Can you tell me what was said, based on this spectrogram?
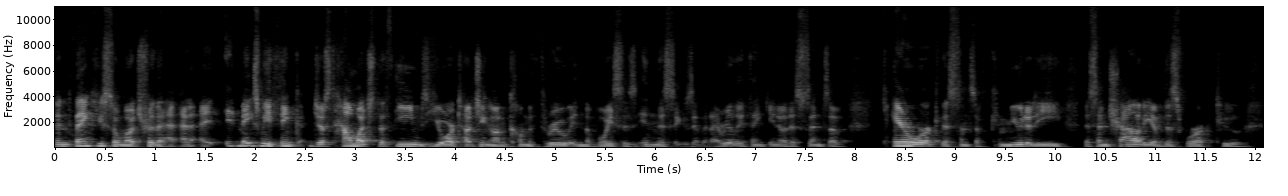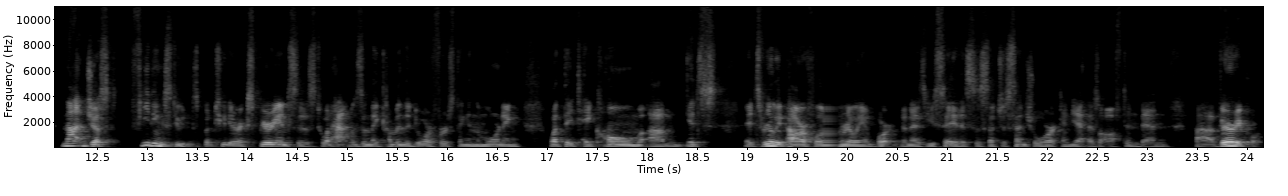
and thank you so much for that. And it makes me think just how much the themes you're touching on come through in the voices in this exhibit. I really think, you know, this sense of care work, this sense of community, the centrality of this work to not just feeding students, but to their experiences, to what happens when they come in the door first thing in the morning, what they take home. Um, it's it's really powerful and really important. And as you say, this is such essential work and yet has often been uh, very poorly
